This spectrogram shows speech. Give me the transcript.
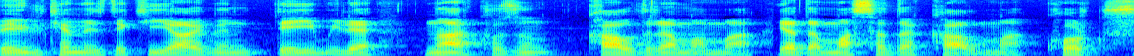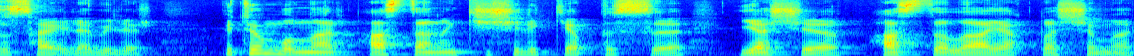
ve ülkemizdeki yaygın deyim ile narkozun kaldıramama ya da masada kalma korkusu sayılabilir. Bütün bunlar hastanın kişilik yapısı, yaşı, hastalığa yaklaşımı,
